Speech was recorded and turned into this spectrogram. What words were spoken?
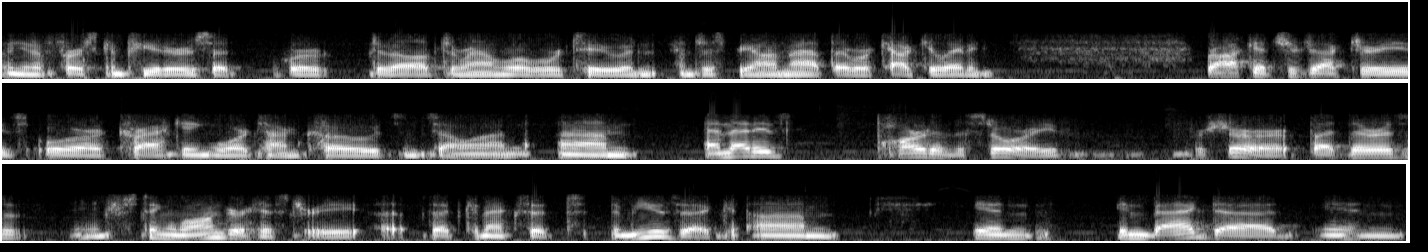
you know, first computers that were developed around World War II, and, and just beyond that, they were calculating rocket trajectories or cracking wartime codes and so on. Um, and that is part of the story for sure. But there is an interesting longer history uh, that connects it to music. Um, in in Baghdad, in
